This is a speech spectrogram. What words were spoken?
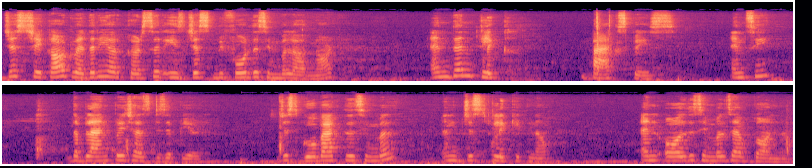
just check out whether your cursor is just before the symbol or not and then click backspace and see the blank page has disappeared just go back to the symbol and just click it now and all the symbols have gone now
